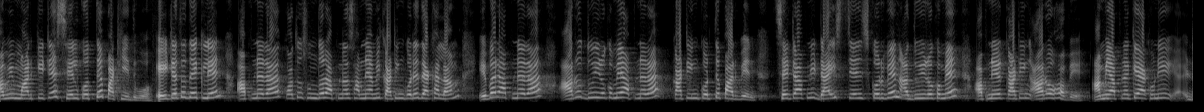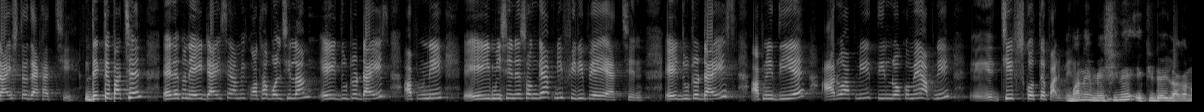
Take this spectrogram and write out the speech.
আমি মার্কেটে সেল করতে পাঠিয়ে দেবো। এইটা তো দেখলেন, আপনারা কত সুন্দর আপনার সামনে আমি কাটিং করে দেখালাম। এবার আপনারা আরও দুই রকমে আপনারা কাটিং করতে পারবেন। সেটা আপনি ডাইস চেঞ্জ করবেন আর দুই রকমে আপনার কাটিং আরও হবে। আমি আপনাকে এখনই ডাইসটা দেখাচ্ছি। দেখতে পাচ্ছেন? এই দেখুন এই ডাইসে আমি কথা বলছিলাম। এই দুটো ডাইস আপনি এই মেশিনের সঙ্গে আপনি ফ্রি পেয়ে যাচ্ছেন। এই দুটো ডাইস আপনি দিয়ে আরও আপনি তিন রকমে আপনি চিপস করতে পারবেন। মানে মেশিনে একটি ডাই লাগানো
